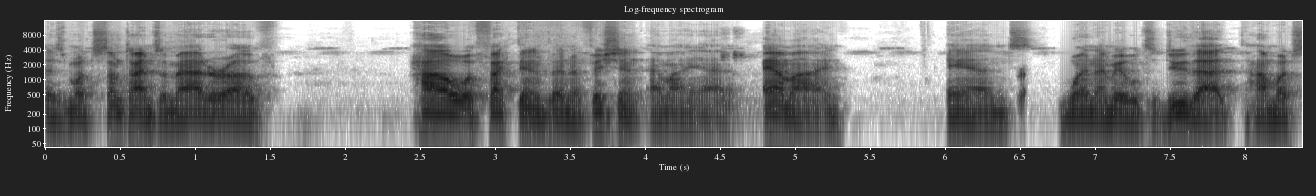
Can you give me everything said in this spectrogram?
as much sometimes a matter of how effective and efficient am I at, am I? And when I'm able to do that, how much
